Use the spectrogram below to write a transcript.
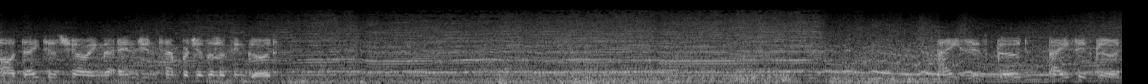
Our data's showing that engine temperatures are looking good. Pace is good, pace is good.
